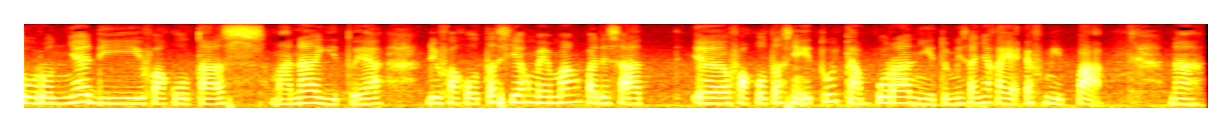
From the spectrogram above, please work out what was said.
turunnya di fakultas mana gitu ya. Di fakultas yang memang pada saat e, fakultasnya itu campuran gitu. Misalnya kayak FMIPA nah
